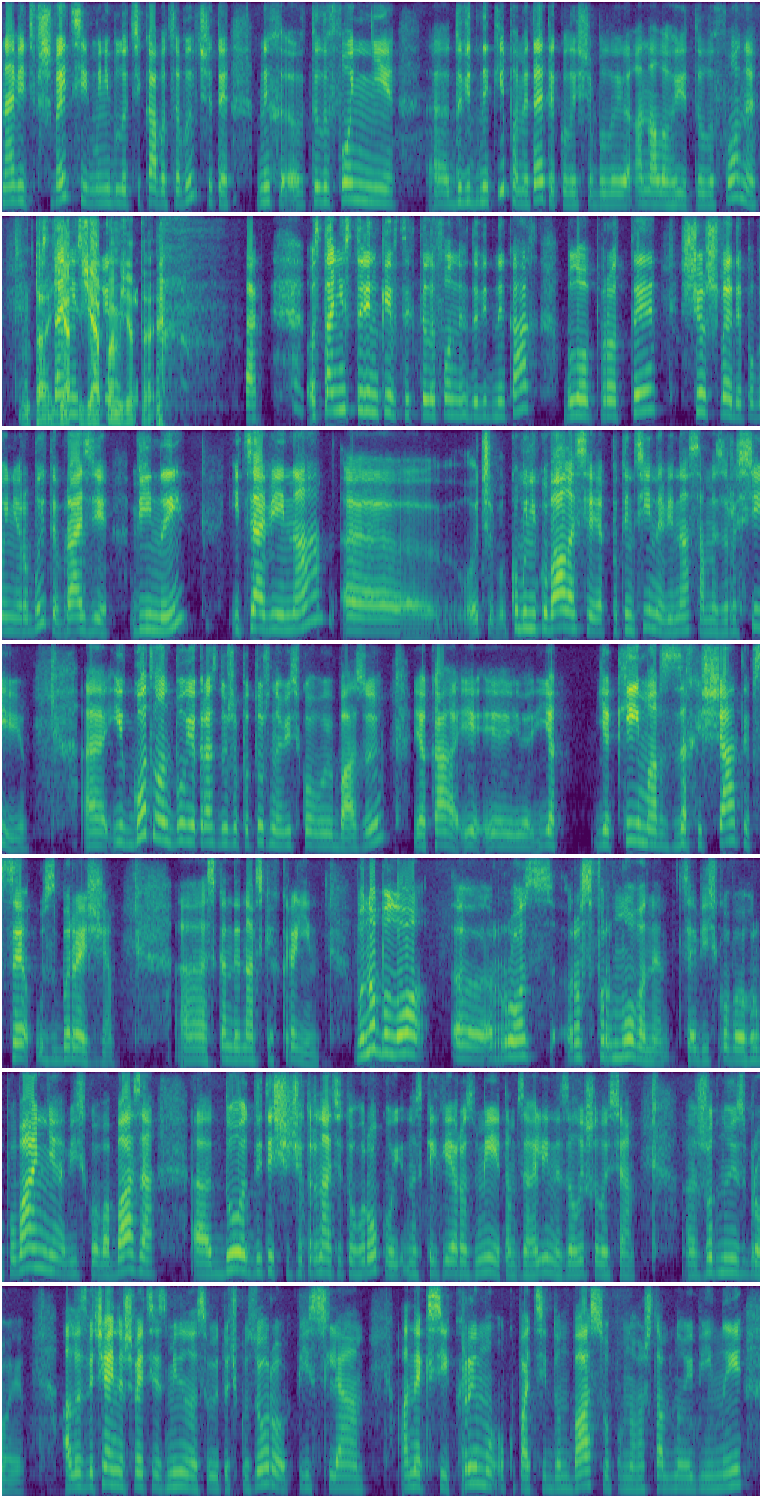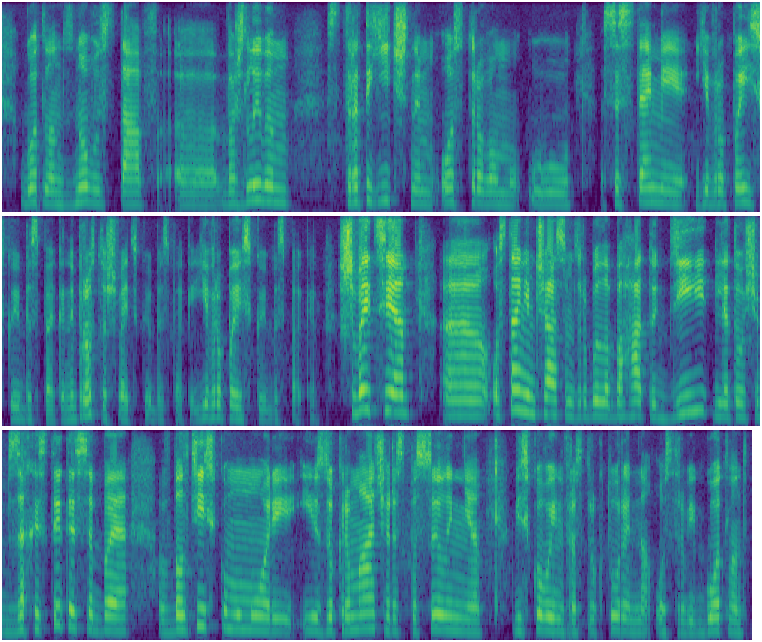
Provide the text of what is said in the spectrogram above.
Навіть в Швеції мені було цікаво це вивчити. В них е, телефонні е, довідники, пам'ятаєте, коли ще були аналогові телефони? Так, я, Останні я пам'ятаю. Так, останні сторінки в цих телефонних довідниках було про те, що шведи повинні робити в разі війни. І ця війна е, комунікувалася як потенційна війна саме з Росією. Е, і Готланд був якраз дуже потужною військовою базою, яка, і- і- як, який мав захищати все узбережжя е, скандинавських країн. Воно було роз, розформоване, це військове угрупування, військова база. Е, До 2014 року, наскільки я розумію, там взагалі не залишилося е, жодної зброї. Але, звичайно, Швеція змінила свою точку зору після анексії Криму, окупації Донбасу, повномасштабної війни. Готланд знову став е, важливим стратегічним островом у системі європейської безпеки, не просто шведської безпеки, європейської безпеки. Швеція е, останнім часом зробила багато дій для того, щоб захистити себе в Балтійському морі, і, зокрема, через посилення військової інфраструктури на острові Готланд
